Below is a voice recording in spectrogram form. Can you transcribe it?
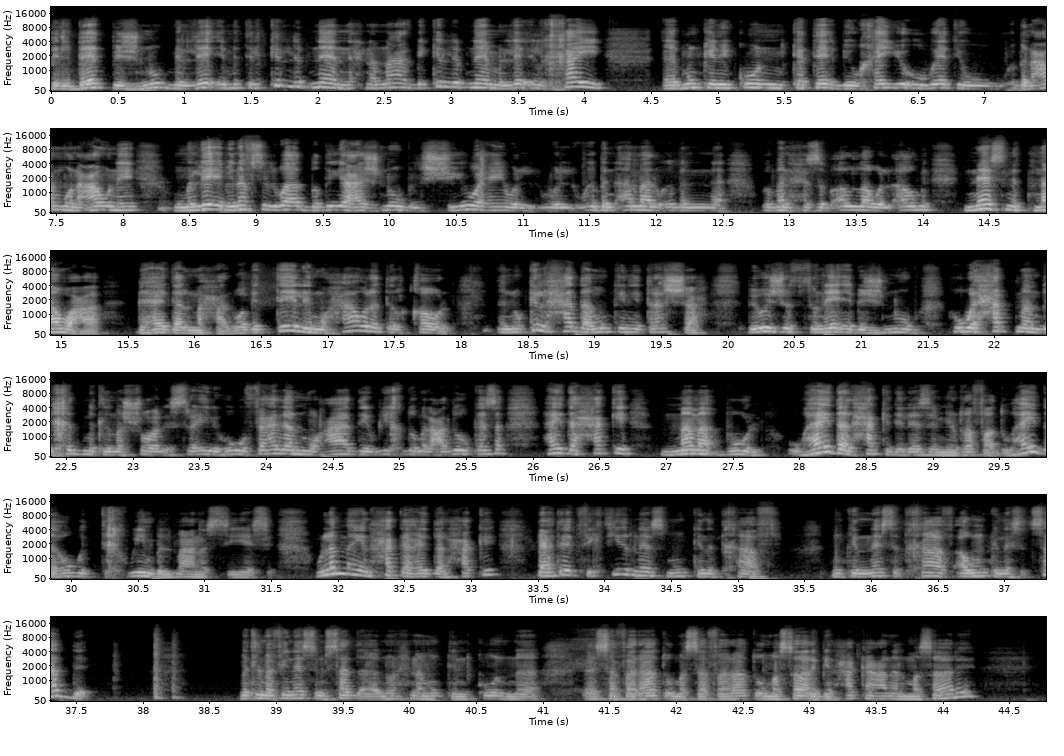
بالبيت بالجنوب بنلاقي مثل كل لبنان. نحن بنعرف بكل لبنان بنلاقي الخي ممكن يكون كتائبي وخي قواتي وابن عمه نعوني وبنلاقي بنفس الوقت بضيع الجنوب الشيوعي وابن أمل وابن وابن حزب الله والقومي. ناس متنوعة بهذا المحل. وبالتالي محاولة القول أنه كل حدا ممكن يترشح بوجه الثنائي بالجنوب هو حتما بخدمة المشروع الإسرائيلي وهو فعلا معادي وبيخدم العدو كذا هيدا حكي ما مقبول. وهيدا الحكي اللي لازم ينرفض وهيدا هو التخوين بالمعنى السياسي. ولما ينحكى هيدا الحكي بعتقد في كتير ناس ممكن تخاف. ممكن الناس تخاف أو ممكن الناس تصدق. مثل ما في ناس مصدقة إنه نحن ممكن نكون سفرات ومسافرات ومصاري. بينحكى عن المصاري.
